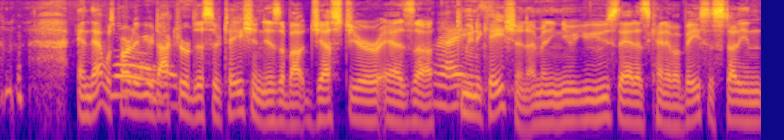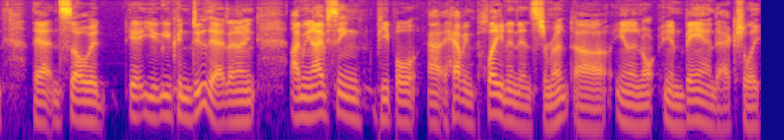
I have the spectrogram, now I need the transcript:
And that was part of your doctoral dissertation is about gesture as uh, Right. communication. I mean, you, you use that as kind of a basis studying that, and so it, it you, you can do that. I mean, I mean, I've seen people uh, having played an instrument uh, in an in band actually.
